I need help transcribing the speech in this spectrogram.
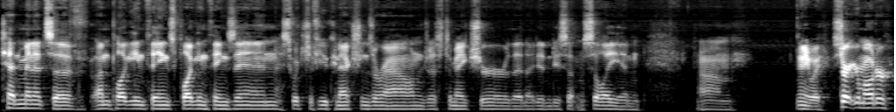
10 minutes of unplugging things, plugging things in. I switched a few connections around just to make sure that I didn't do something silly. And um, anyway, start your motor,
